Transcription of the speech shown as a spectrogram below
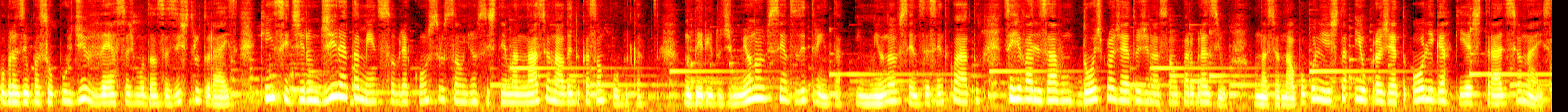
o Brasil passou por diversas mudanças estruturais que incidiram diretamente sobre a construção de um sistema nacional da educação pública. No período de 1930 e 1964, se rivalizavam dois projetos de nação para o Brasil: o nacional populista e o projeto Oligarquias Tradicionais.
